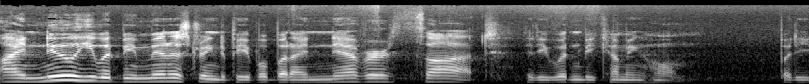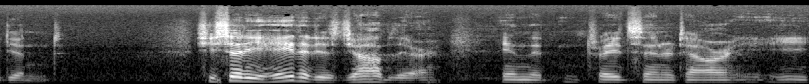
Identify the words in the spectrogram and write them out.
I knew he would be ministering to people, but I never thought that he wouldn't be coming home. But he didn't. She said he hated his job there in the Trade Center tower. He,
